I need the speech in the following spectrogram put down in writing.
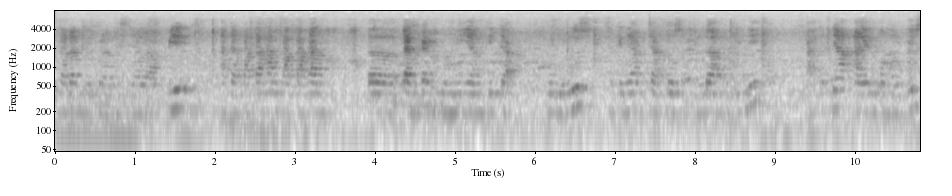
secara geografisnya labil, patahan-patahan e, lempeng bumi yang tidak lurus akhirnya jatuh sebelah begini akhirnya air menghembus.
